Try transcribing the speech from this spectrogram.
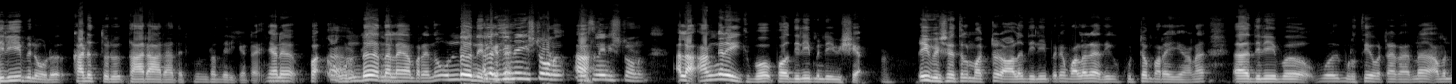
ദിലീപിനോട് കടുത്തൊരു താരാരാധന ഉണ്ടെന്നിരിക്കട്ടെ. ഞാൻ ഉണ്ട് എന്നല്ല ഞാൻ പറയുന്നത്. ഉണ്ട് എന്നിരിക്കട്ടെ. ഇഷ്ടമാണ്. ഇഷ്ടമാണ്. അല്ല അങ്ങനെ ഇരിക്കുമ്പോൾ ഇപ്പോൾ ദിലീപിന്റെ ഈ വിഷയം. ഈ വിഷയത്തിൽ മറ്റൊരാൾ ദിലീപിനെ വളരെയധികം കുറ്റം പറയുകയാണ്. ദിലീപ് വൃത്തികെട്ടാനാണ് അവൻ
